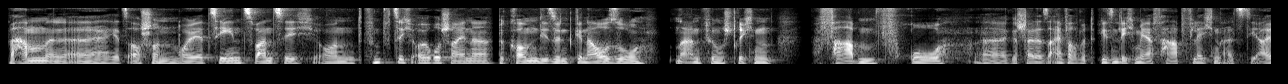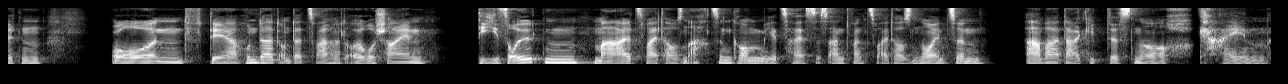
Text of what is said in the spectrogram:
Wir haben äh, jetzt auch schon neue 10, 20 und 50 Euro Scheine bekommen. Die sind genauso, in Anführungsstrichen, farbenfroh äh, gestaltet, also einfach mit wesentlich mehr Farbflächen als die alten. Und der 100 und der 200 Euro Schein, die sollten mal 2018 kommen. Jetzt heißt es Anfang 2019. Aber da gibt es noch kein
